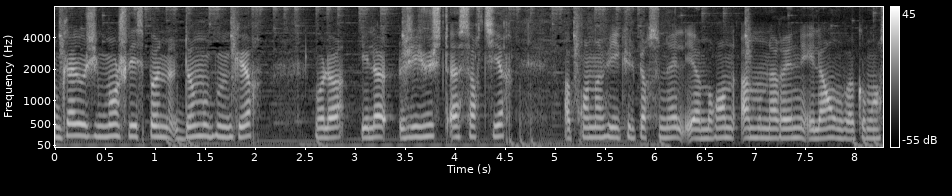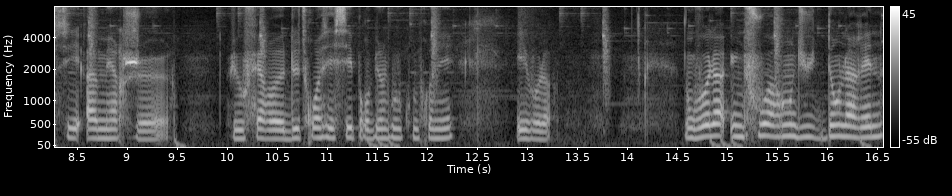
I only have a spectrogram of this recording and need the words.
Donc là, logiquement, je vais spawn dans mon bunker. Voilà. Et là, j'ai juste à sortir, à prendre un véhicule personnel et à me rendre à mon arène. Et là, on va commencer à merge. Je vais vous faire 2-3 euh, essais pour bien que vous compreniez. Et voilà. Donc voilà, une fois rendu dans l'arène,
